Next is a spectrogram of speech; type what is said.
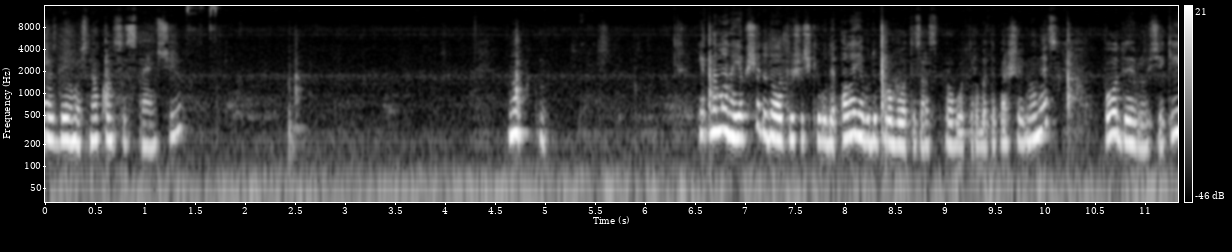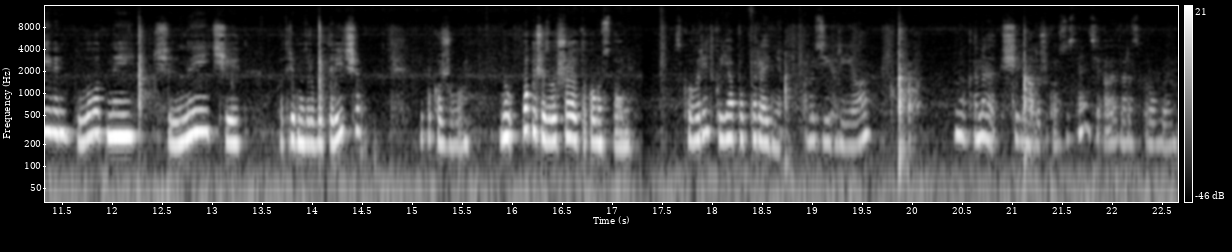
Ще раз дивимось на консистенцію. Ну, як на мене, я взагалі додала трішечки води, але я буду пробувати зараз спробувати робити перший млинець. Подивлюсь, який він плотний, щільний, чи потрібно зробити рідше. І покажу вам. Ну, поки що залишаю в такому стані. Сковорідку я попередньо розігріла. Ну, для мене щільна дуже консистенція, але зараз спробуємо.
